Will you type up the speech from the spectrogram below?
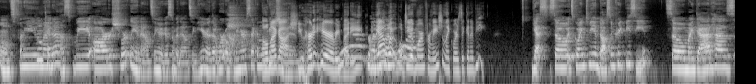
Oh, it's funny you okay. might ask. We are shortly announcing, I guess I'm announcing here, that we're opening our second location. Oh my gosh, you heard it here, everybody. Yeah, yeah what, what, do you have more information? Like, where's it going to be? Yes, so it's going to be in Dawson Creek, BC. So my dad has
